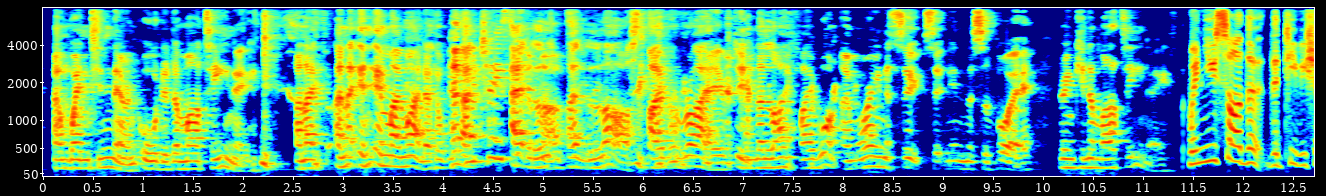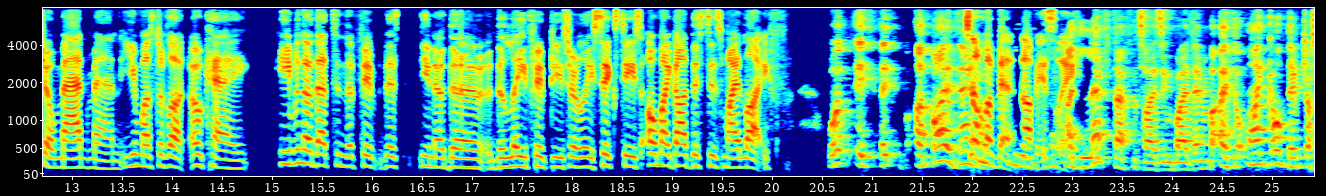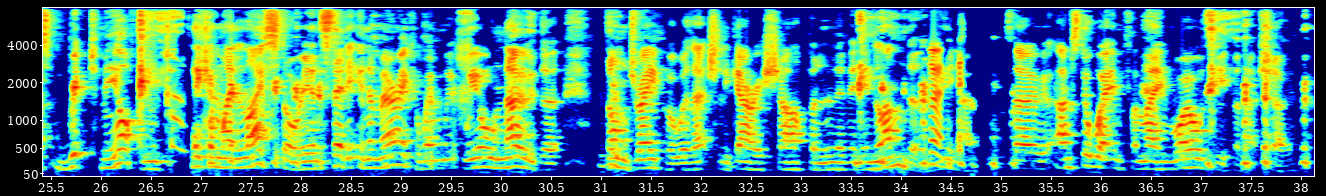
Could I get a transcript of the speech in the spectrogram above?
and went in there and ordered a martini. And I, and in, in my mind, I thought, Have at, you tasted at, a martini? at last, I've arrived in the life I want. I'm wearing a suit, sitting in the Savoy, drinking a martini. When you saw the the TV show Mad Men, you must have thought, okay, even though that's in the this, you know the the late fifties, early sixties. Oh my God, this is my life. Well, it, it, uh, by then, Some of it, obviously. I'd left advertising by then, but I thought, my God, they've just ripped me off and taken my life story and said it in America when we, we all know that Don Draper was actually Gary Sharpen living in London. you know. So I'm still waiting for my royalty for that show.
